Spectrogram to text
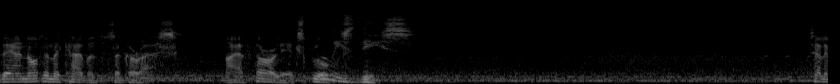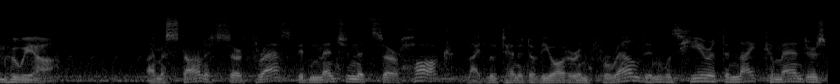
They are not in the cavern, Sir Karras. I have thoroughly explored. Who is this? Tell him who we are. I'm astonished Sir Thrask didn't mention that Sir Hawke, Knight Lieutenant of the Order in Ferelden, was here at the Knight Commander's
